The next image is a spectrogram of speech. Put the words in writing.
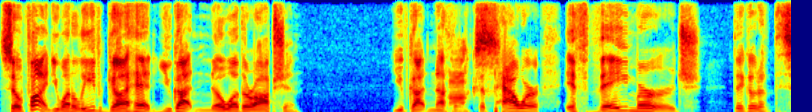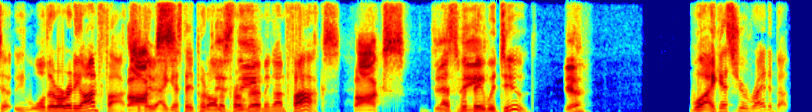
So fine, you want to leave? Go ahead. You got no other option. You've got nothing. Fox. The power, if they merge, they go to. So, well, they're already on Fox. so they- I guess they'd put all the programming on Fox. Fox, Disney. That's what they would do. Yeah, Well, I guess you're right about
